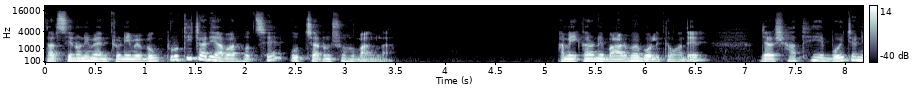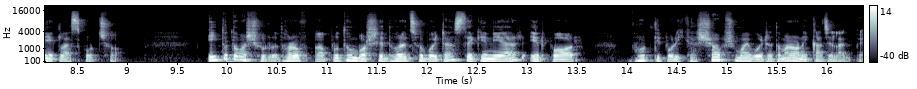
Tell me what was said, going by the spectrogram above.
তার সিনোনিম অ্যান্টোনিম এবং প্রতিটারই আবার হচ্ছে উচ্চারণ সহ বাংলা। আমি এই কারণে বারবার বলি তোমাদের, যারা সাথে বইটা নিয়ে ক্লাস করছ, এই তো তোমার শুরু। ধরো প্রথম বর্ষে ধরেছো বইটা সেকেন্ড ইয়ার এরপর ভর্তি পরীক্ষা সব সময় বইটা তোমার অনেক কাজে লাগবে।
